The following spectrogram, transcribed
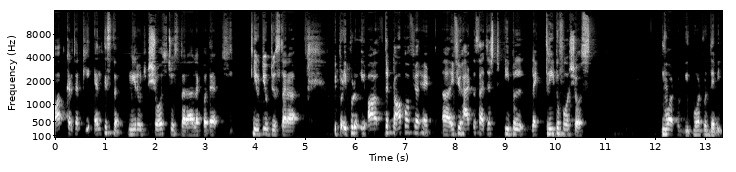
పాప్ కల్చర్ కి ఎంత ఇస్తారు మీరు షోస్ చూస్తారా లేకపోతే యూట్యూబ్ చూస్తారా ఇప్పుడు ఇప్పుడు of the top of your head if you had to suggest people like three to four shows what would be what would they be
